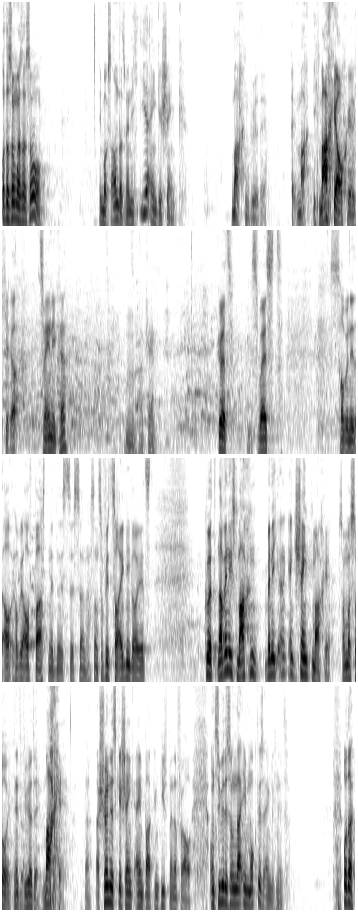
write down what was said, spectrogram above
oder sagen wir es so, ich mache es anders, wenn ich ihr ein Geschenk machen würde. Äh, ich mache auch welche, ja, zu wenig, hä? Hm, okay. Gut, das war Das habe ich, nicht, hab ich aufpasst. Nicht, das sind, sind so viele Zeugen da jetzt. Gut, na, wenn ich es machen, wenn ich ein, ein, Geschenk mache, sagen wir so, nicht würde, mache, ja, ein schönes Geschenk einpacken, gibt meiner Frau. Und sie würde sagen, na, ich mag das eigentlich nicht. Oder,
